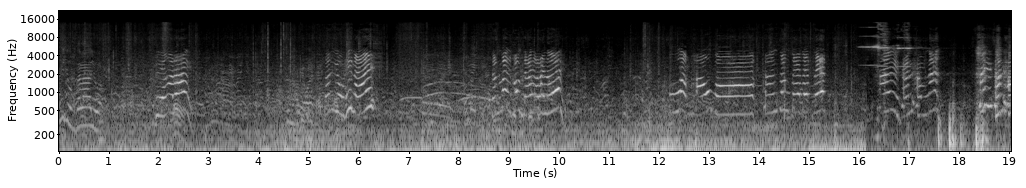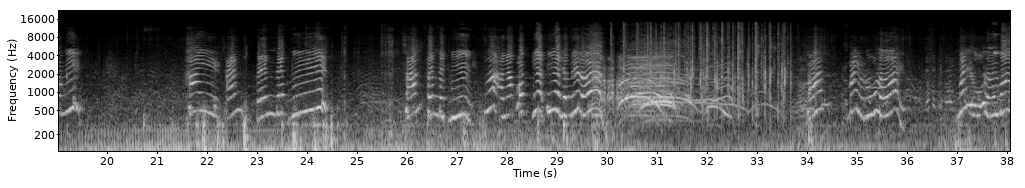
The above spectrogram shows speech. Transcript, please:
ที่อยู่สลาอยู่ เสียงอะไร ฉันอยู่ที่ไหน ฉันไม่เข้าใจอะไรเลย พวกเขาบอกฉันตั้งแต่เด็กๆให้ฉันทำนั่น ให้ฉันทำนี่ ให้ฉันเป็นเด็กดี ฉันเป็นเด็กดี เพื่ออนาคตเฮี้ยเฮี้ยๆอย่างนี้เลย ฉันไม่รู้เลย ไม่รู้เลยว่า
